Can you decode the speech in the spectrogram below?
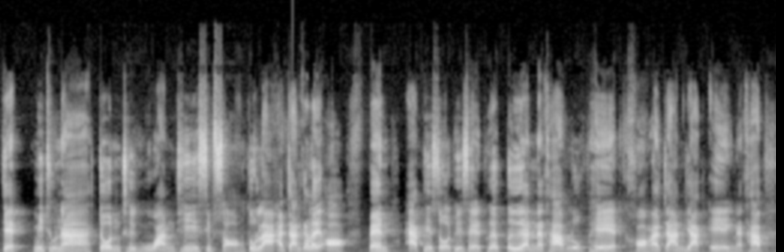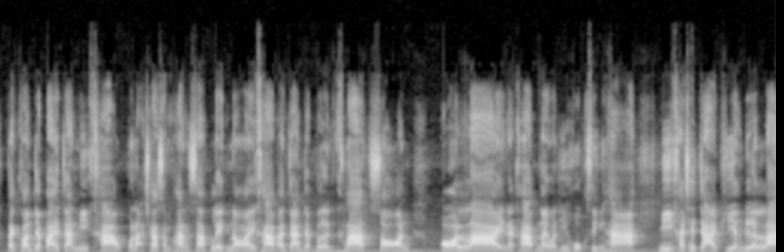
7 มิถุนาจนถึงวันที่ 12 ตุลาอาจารย์ก็เลยออกเป็นแอพิโซดพิเศษเพื่อเตือนนะครับ ลูกเพจของอาจารย์ยักษ์เองนะครับ แต่ก่อนจะไปอาจารย์มีข่าวประชาสัมพันธ์สักเล็กน้อยครับ อาจารย์จะเปิดคลาสสอนออนไลน์นะครับ ในวันที่ 6 สิงหา มีค่าใช้จ่ายเพียงเดือนละ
